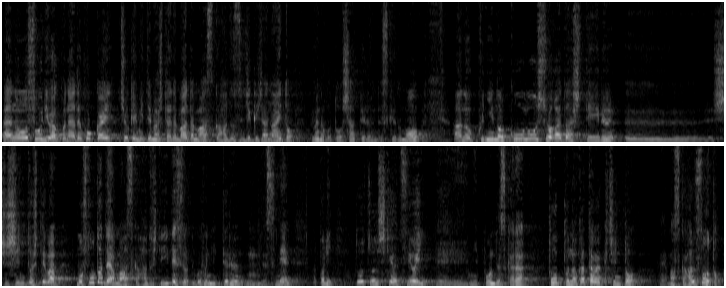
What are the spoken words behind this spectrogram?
あ、あの総理はこの間国会中継見てましたらまだマスク外す時期じゃないというふうなことをおっしゃってるんですけどもあの国の厚労省が出している指針としてはもう外ではマスク外していいですよというふうに言ってるんですね。やっぱり同調意識が強い、えー、日本ですからトップの方がきちんとマスク外そうと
